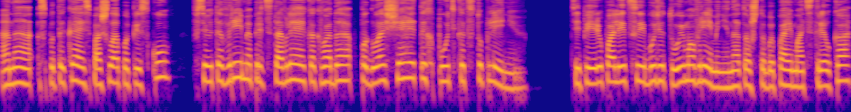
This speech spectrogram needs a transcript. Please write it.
Она, спотыкаясь, пошла по песку, все это время представляя, как вода поглощает их путь к отступлению. Теперь у полиции будет уйма времени на то, чтобы поймать стрелка,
